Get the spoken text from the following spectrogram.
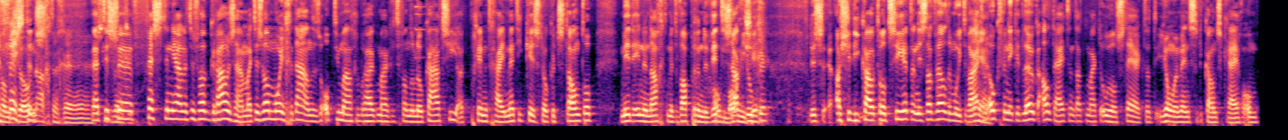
van de zoons. festenachtige Ja, het is uh, vesten, ja, het is wel grauwzaam, maar het is wel mooi gedaan. Dus optimaal gebruik maakt het van de locatie. Op een gegeven moment ga je met die kist ook het strand op. Midden in de nacht met wapperende witte oh, mooi, zakdoeken. Zeg. Dus als je die kou trotseert, dan is dat wel de moeite waard. Ja, ja. En ook vind ik het leuk altijd, en dat maakt Oerol sterk... dat jonge mensen de kans krijgen om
